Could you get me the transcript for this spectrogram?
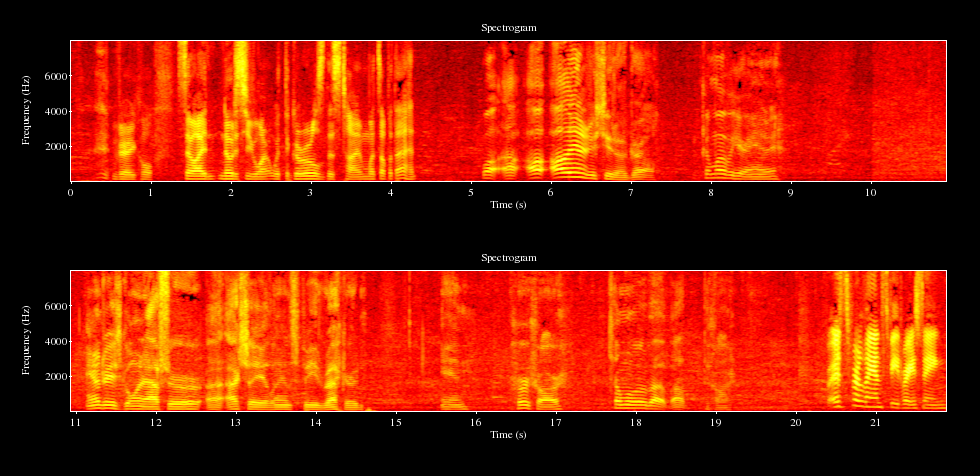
Very cool. So I noticed you aren't with the girls this time. What's up with that? Well, uh, I'll I'll introduce you to a girl. Come over here, Andrea. Andrea's going after uh, actually a land speed record in her car. Tell me a little about, about the car. It's for land speed racing.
